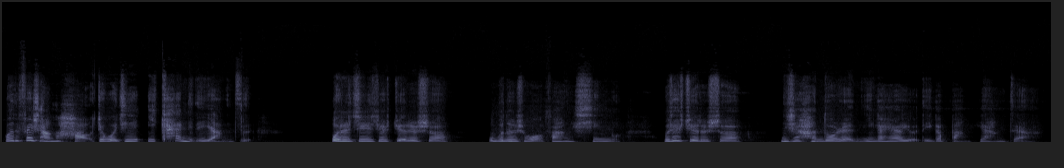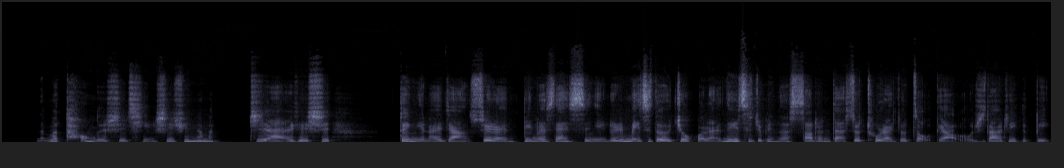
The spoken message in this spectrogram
活得非常好。就我今天一看你的样子，我就直接就觉得说，我不能说我放心了，我就觉得说你是很多人应该要有的一个榜样，这样那么痛的事情，失去那么挚爱，而且是对你来讲，虽然病了三四年，可是每次都有救回来，那次就变成 sudden death，就突然就走掉了。我知道这个病，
